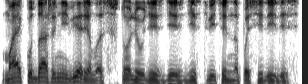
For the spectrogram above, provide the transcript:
Майку даже не верилось, что люди здесь действительно поселились.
